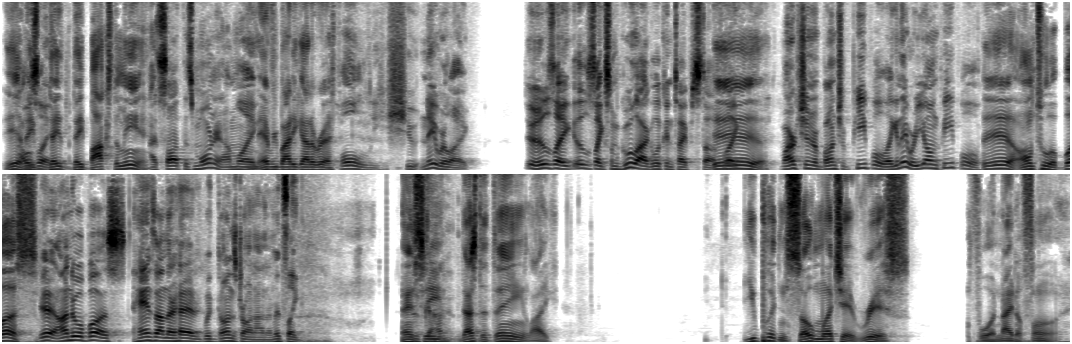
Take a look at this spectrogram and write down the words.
Yeah, I they, like- they they boxed them in, I saw it this morning. I'm like, and everybody got arrested. holy shoot! And they were like, dude, it was like it was like some gulag looking type of stuff. Yeah. Like marching a bunch of people, like, and they were young people. Yeah, onto a bus. Yeah, onto a bus, hands on their head with guns drawn on them. It's like, And see, that's the thing. Like, you putting so much at risk for a night of fun.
